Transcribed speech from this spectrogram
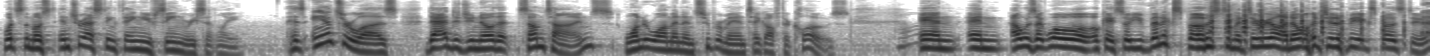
What's the most interesting thing you've seen recently? His answer was, Dad, did you know that sometimes Wonder Woman and Superman take off their clothes? And and I was like, whoa, whoa, whoa, okay, so you've been exposed to material I don't want you to be exposed to.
